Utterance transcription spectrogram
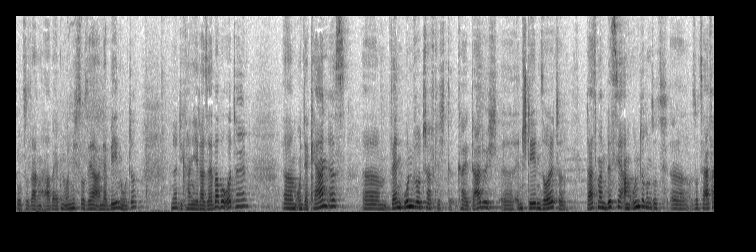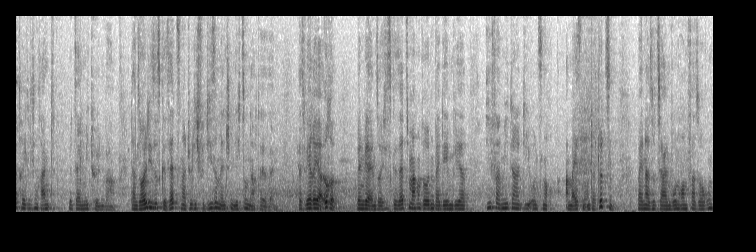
sozusagen arbeiten und nicht so sehr an der B-Note. Ne, die kann jeder selber beurteilen. Ähm, und der Kern ist, wenn Unwirtschaftlichkeit dadurch äh, entstehen sollte, dass man bisher am unteren äh, sozialverträglichen Rand mit seinen Miethöhen war, dann soll dieses Gesetz natürlich für diese Menschen nicht zum Nachteil sein. Das wäre ja irre, wenn wir ein solches Gesetz machen würden, bei dem wir die Vermieter, die uns noch am meisten unterstützen bei einer sozialen Wohnraumversorgung,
